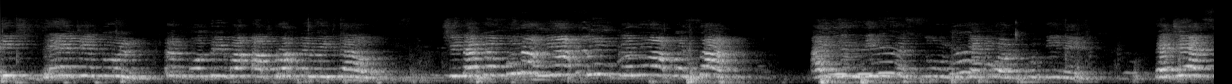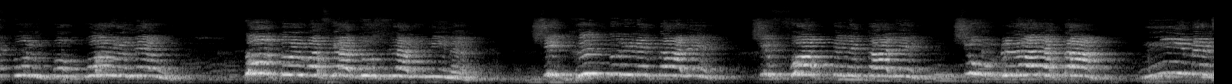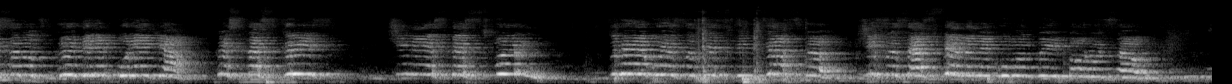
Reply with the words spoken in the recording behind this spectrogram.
ridici degetul împotriva aproapelui tău și dacă mâna mea încă nu a apăsat, ai gândit că sunt de acord cu tine. De aceea și să se asemene cu Mântuitorul Său.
